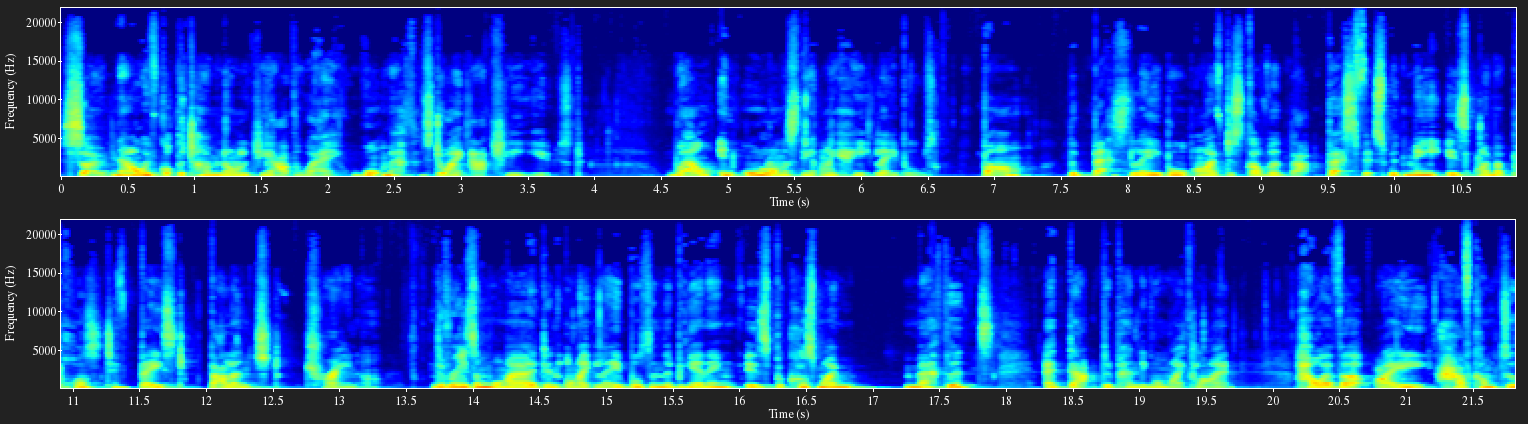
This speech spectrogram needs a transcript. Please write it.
So now we've got the terminology out of the way, what methods do I actually use? Well, in all honesty, I hate labels, but the best label I've discovered that best fits with me is I'm a positive based, balanced trainer. The reason why I didn't like labels in the beginning is because my methods adapt depending on my client. However, I have come to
